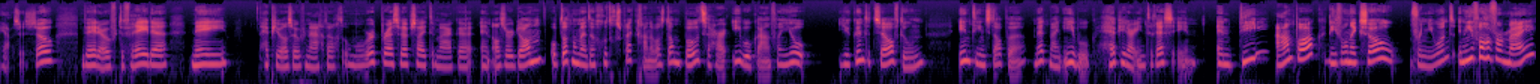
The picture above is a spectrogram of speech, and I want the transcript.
ja, zo, zo. Ben je erover tevreden? Nee. Heb je wel eens over nagedacht om een WordPress-website te maken? En als er dan op dat moment een goed gesprek gaande was, dan bood ze haar e-book aan van: joh, je kunt het zelf doen. in 10 stappen met mijn e-book. Heb je daar interesse in? En die aanpak, die vond ik zo vernieuwend, in ieder geval voor mij,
